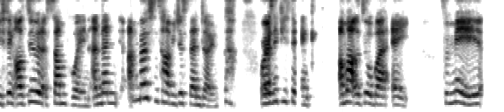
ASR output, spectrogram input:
you think I'll do it at some point, and then and most of the time you just then don't. Whereas if you think I'm out the door by eight, for me,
